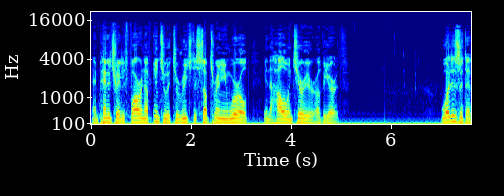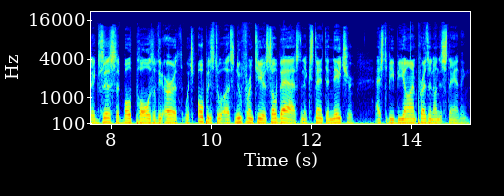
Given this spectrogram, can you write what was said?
and penetrated far enough into it to reach the subterranean world in the hollow interior of the earth. What is it that exists at both poles of the earth which opens to us new frontiers so vast in extent and nature as to be beyond present understanding?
